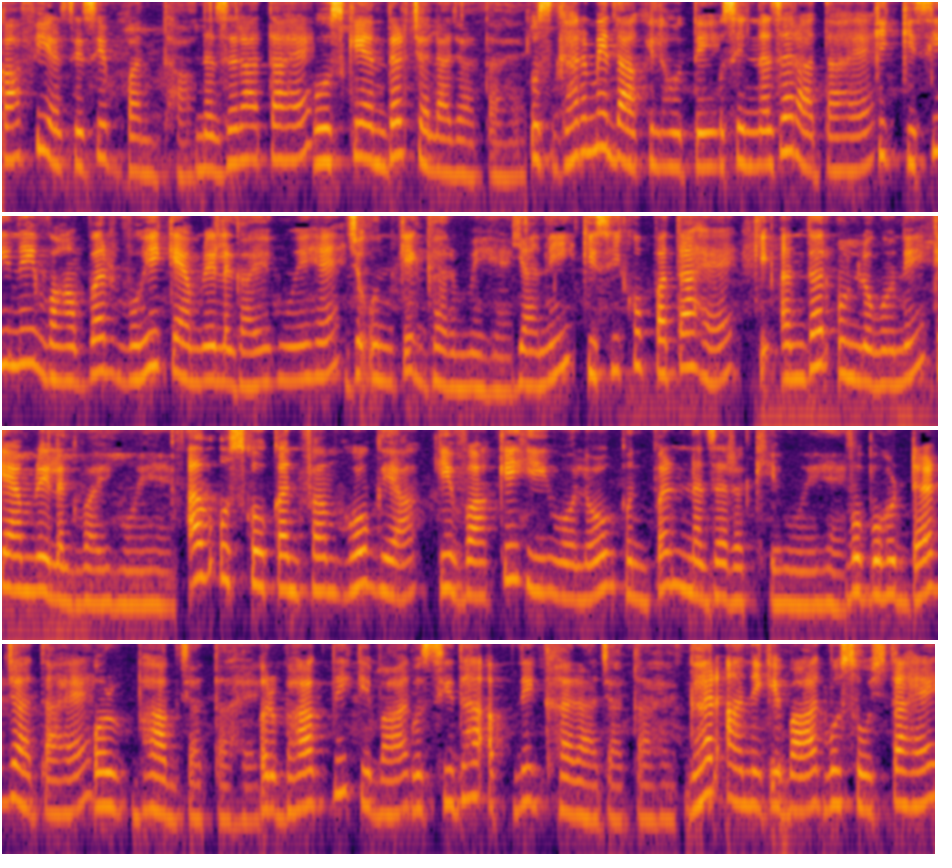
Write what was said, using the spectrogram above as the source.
काफ़ी ऐसे से बंद था, नज़र आता है, वो उसके अंदर चला जाता है। उस घर में दाखिल होते उसे नज़र आता है कि किसी ने वहाँ पर वही कैमरे लगाए हुए हैं जो उनके घर में है। यानी किसी को पता है कि अंदर उन लोगों ने कैमरे लगवाए हुए हैं। अब उसको कंफर्म हो गया कि वाकई ही वो लोग उन पर नज़र रखे हुए हैं। वो बहुत डर जाता है और भाग जाता है। और भागने के बाद वो सीधा अपने घर आ जाता है। घर आने के बाद वो सोचता है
